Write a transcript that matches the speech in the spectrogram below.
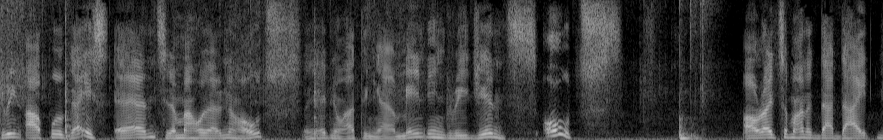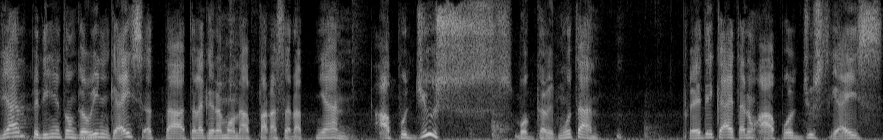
green apple guys. And sinama ko na rin ng oats. Ayan yung ating uh, main ingredients oats. Alright sa mga nagda-diet dyan pwede nyo itong gawin guys. At uh, talaga namang napakasarap niyan. Apple juice. Huwag kalimutan. Pwede kahit anong apple juice guys.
